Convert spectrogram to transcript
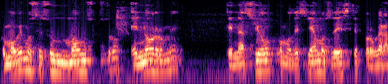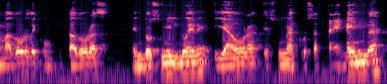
Como vemos es un monstruo enorme que nació, como decíamos, de este programador de computadoras en 2009 y ahora es una cosa tremenda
